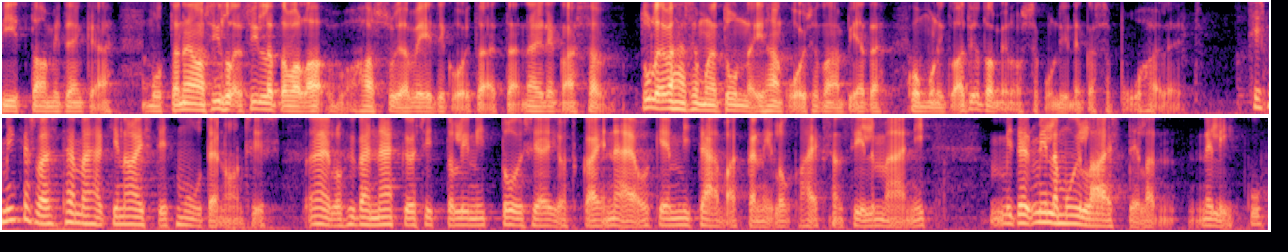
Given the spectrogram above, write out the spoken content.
piittaa mitenkään, mutta ne on sillä, sillä tavalla hassuja veitikoita, että näiden kanssa tulee vähän semmoinen tunne ihan kuin olisi jotain pientä kommunikaatiota menossa, kun niiden kanssa puuhailee. Siis minkälaiset hämähäkin aistit muuten on? Siis näillä on hyvä näkö, sitten oli niitä toisia, jotka ei näe oikein mitään, vaikka niillä on kahdeksan silmää, niin miten, millä muilla aisteilla ne liikkuu?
